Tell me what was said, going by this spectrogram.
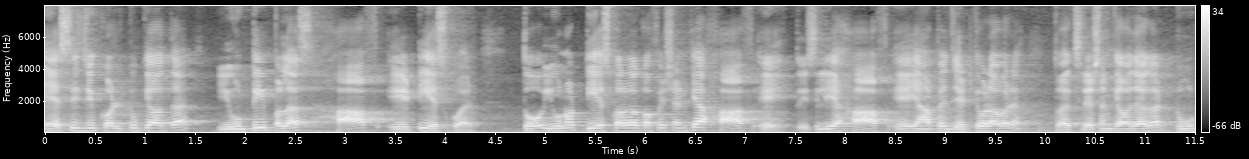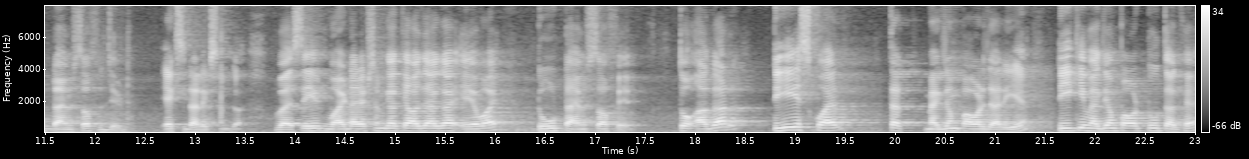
एस इज़ इक्वल टू क्या होता है? U t plus half a t square तो यू नो टी स्क्वायर का कॉफिशेंट क्या? हाफ़ ए तो इसलिए हाफ़ ए यहाँ पे जेड के बराबर है। तो एक्सलेशन क्या हो जाएगा? Two times of Z X direction का। वैसे ही वाई डायरेक्शन का क्या हो जाएगा? A Y two times of A तो अगर टी स्क्वायर तक मैक्सिमम पावर जा रही है। टी की मैक्सिमम पावर टू तक है।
